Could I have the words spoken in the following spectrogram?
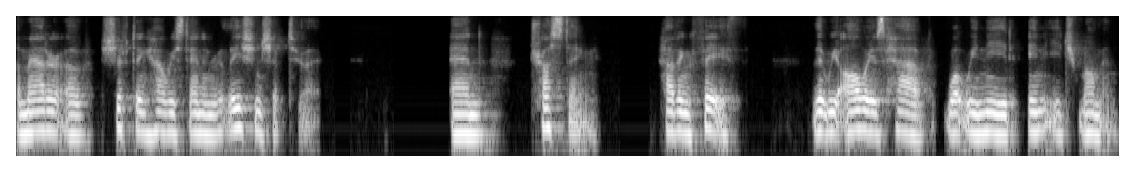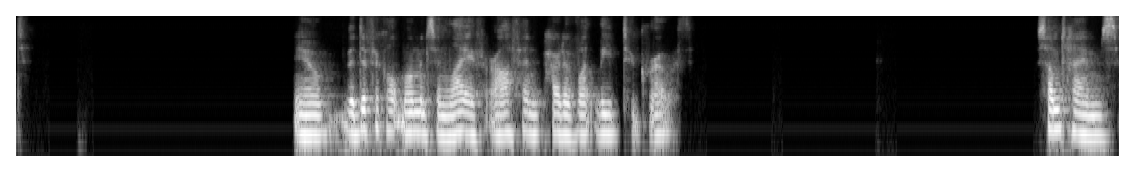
a matter of shifting how we stand in relationship to it and trusting, having faith that we always have what we need in each moment. You know, the difficult moments in life are often part of what lead to growth. Sometimes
